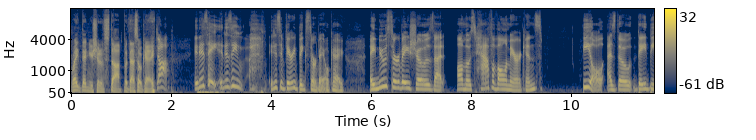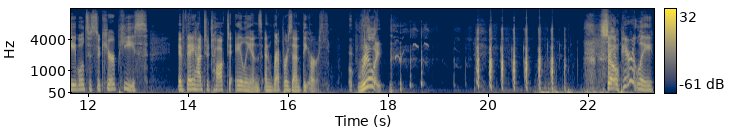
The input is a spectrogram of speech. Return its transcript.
right. Then you should have stopped, but that's okay. Stop. It is a it is a it is a very big survey, okay? A new survey shows that almost half of all Americans feel as though they'd be able to secure peace if they had to talk to aliens and represent the earth. Really? and so, apparently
